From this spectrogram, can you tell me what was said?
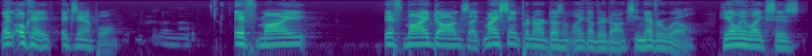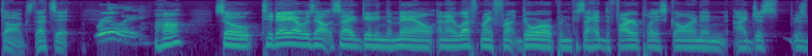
like okay example. If my if my dog's like my saint bernard doesn't like other dogs he never will. He only likes his dogs. That's it. Really? Uh-huh. So today i was outside getting the mail and i left my front door open because i had the fireplace going and i just was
